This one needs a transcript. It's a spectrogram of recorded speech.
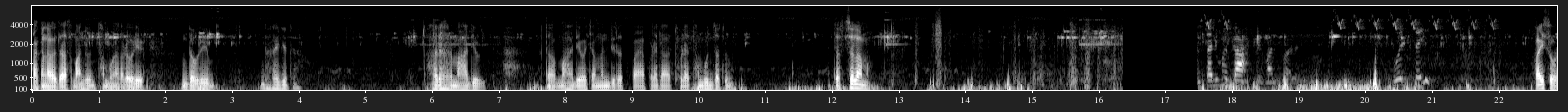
टाकून लावलं तर असं बांधून थांबून आता डवरे दवरे धरायचे तर. हर हर महादेव. आता महादेवाच्या मंदिरात पाया पडायला थोड्या थांबून जातो मी तर चला मग. फाईसवर.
